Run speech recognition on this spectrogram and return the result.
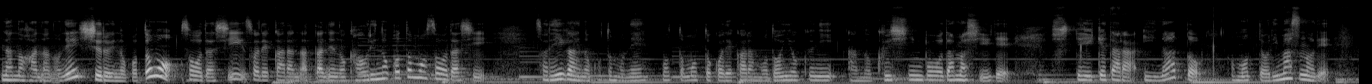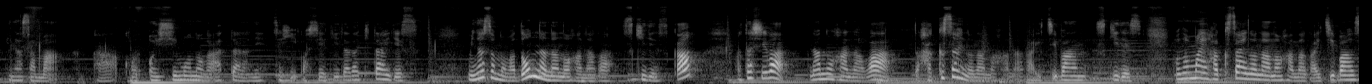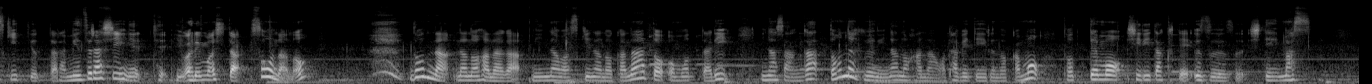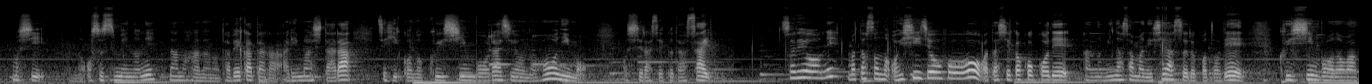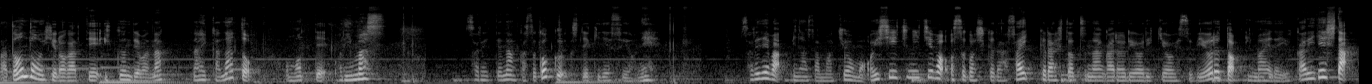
菜の花のね種類のこともそうだしそれから菜種の香りのこともそうだしそれ以外のこともねもっともっとこれからも貪欲にあの食いしん坊魂で知っていけたらいいなと思っておりますので皆様か美味しいものがあったらねぜひ教えていただきたいです。皆様はどんな菜の花が好きですか？私は菜の花は白菜の菜の花が一番好きです。この前白菜の菜の花が一番好きって言ったら珍しいねって言われました。そうなの？どんな菜の花がみんなは好きなのかなと思ったり皆さんがどんな風に菜の花を食べているのかもとっても知りたくてうずうずしています。もしおすすめのね菜の花の食べ方がありましたら是非この「食いしん坊ラジオ」の方にもお知らせください。それをねまたその美味しい情報を私がここであの皆様にシェアすることで食いしん坊の輪がどんどん広がっていくんではなないかなと思っております。それってなんかすごく素敵ですよね。それでは皆様今日も美味しい一日をお過ごしください。暮らしとつながる料理教室ビオルト今枝ゆかりでした。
